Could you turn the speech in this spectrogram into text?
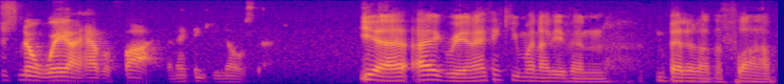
there's no way I have a five, and I think he knows that. Yeah, I agree, and I think you might not even bet it on the flop.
